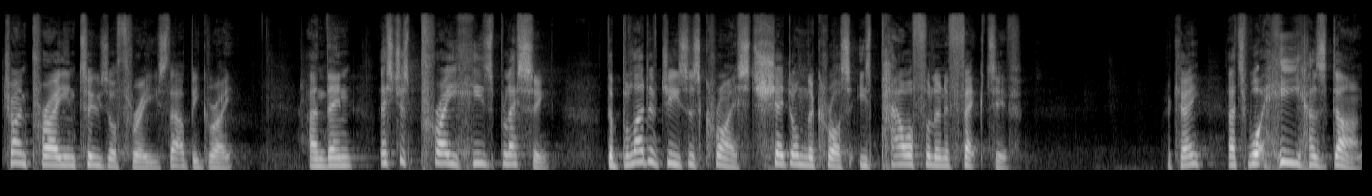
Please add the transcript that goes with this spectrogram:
try and pray in twos or threes. That would be great. And then let's just pray His blessing. The blood of Jesus Christ shed on the cross is powerful and effective. Okay? That's what He has done,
